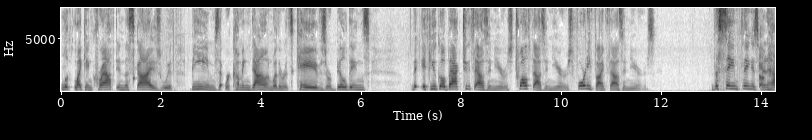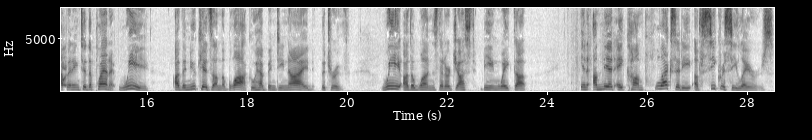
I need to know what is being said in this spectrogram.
look like in craft in the skies with beams that were coming down, whether it's caves or buildings. If you go back 2,000 years, 12,000 years, 45,000 years, the same thing has been happening to the planet. We are the new kids on the block who have been denied the truth. We are the ones that are just being waked up in amid a complexity of secrecy layers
